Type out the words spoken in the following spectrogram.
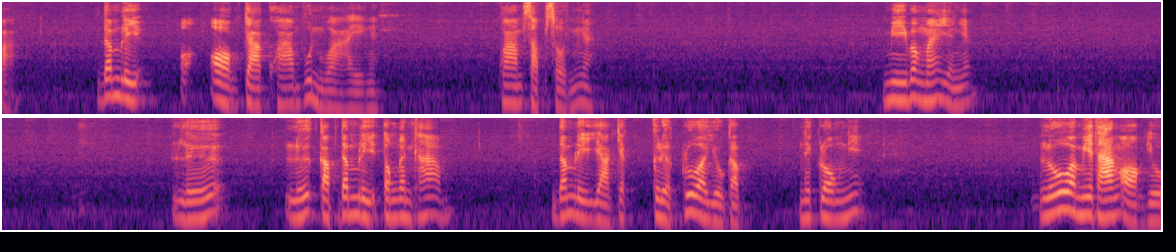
ปะดำริออกจากความวุ่นวายไงความสับสนไง มีบ้างไหมอย่างเงี้ย หรือหรือกับดำริตรงกันข้ามดำริอยากจะเกลือกกลัวอยู่กับในกรงนี้ รู้ว่ามีทางออกอยู่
